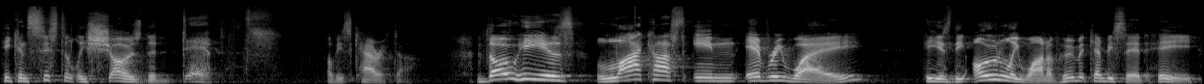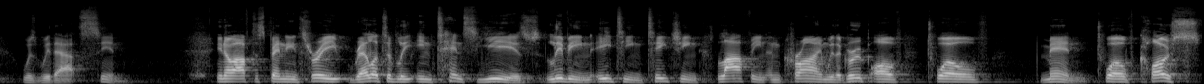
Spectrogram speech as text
he consistently shows the depths of his character. Though he is like us in every way, he is the only one of whom it can be said he was without sin. You know, after spending three relatively intense years living, eating, teaching, laughing, and crying with a group of 12 men, 12 close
